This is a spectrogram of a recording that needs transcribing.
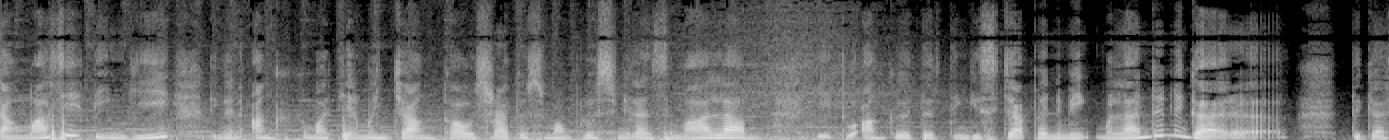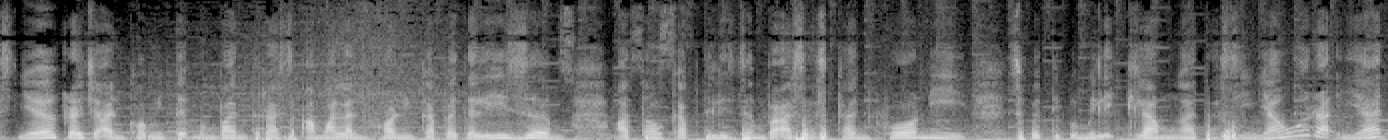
yang masih tinggi dengan angka kematian menjangkau 199 semalam iaitu angka tertinggi sejak pandemik melanda negara. Tegasnya, kerajaan komited membanteras amalan kroni kapitalisme atau kapitalisme berasaskan kroni seperti pemilik kilang mengatasi nyawa rakyat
